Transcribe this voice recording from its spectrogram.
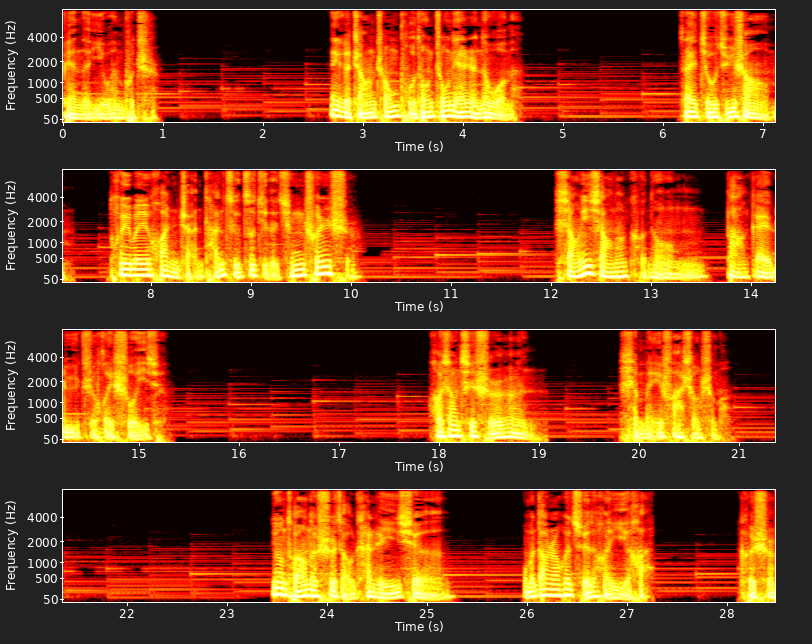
变得一文不值。那个长成普通中年人的我们，在酒局上推杯换盏谈起自己的青春时，想一想呢，可能大概率只会说一句：“好像其实也没发生什么。”用同样的视角看着一切，我们当然会觉得很遗憾。可是，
